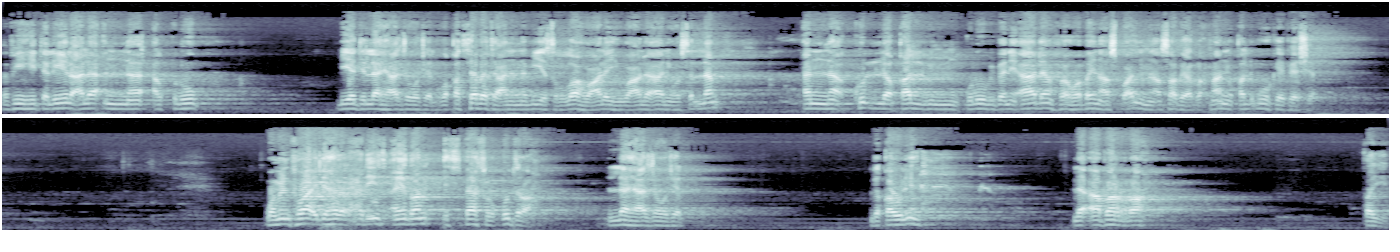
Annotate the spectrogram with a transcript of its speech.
ففيه دليل على أن القلوب بيد الله عز وجل. وقد ثبت عن النبي صلى الله عليه وعلى آله وسلم أن كل قلب من قلوب بني آدم فهو بين أصبعين من أصابع الرحمن يقلبه كيف يشاء. ومن فوائد هذا الحديث أيضا إثبات القدرة لله عز وجل. لقوله لأبره طيب.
